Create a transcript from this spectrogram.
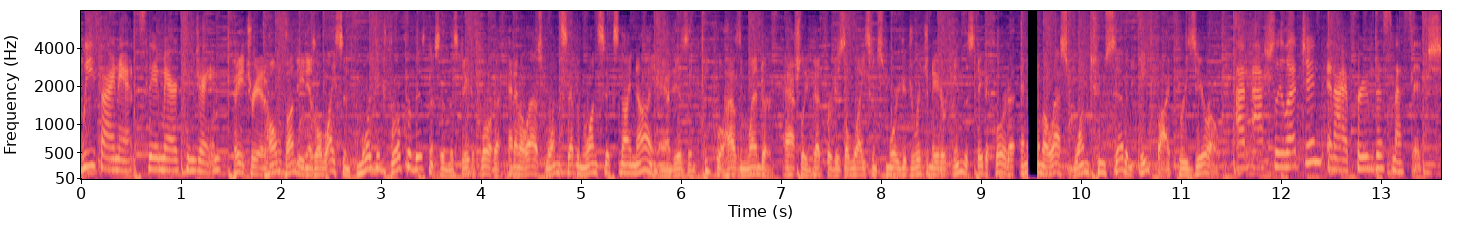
we finance the American dream. Patriot Home Funding is a licensed mortgage broker business in the state of Florida, and NMLS 1711699, and is an equal housing lender. Ashley Bedford is a licensed mortgage originator in the state of Florida, and NMLS 1278530. I'm Ashley Legend, and I approve this message.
